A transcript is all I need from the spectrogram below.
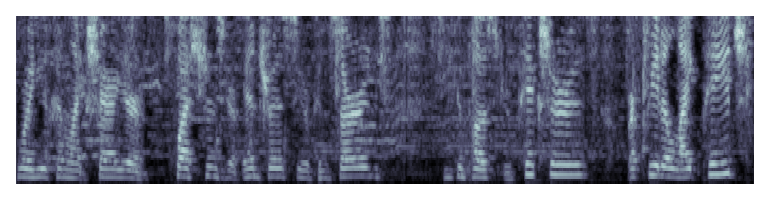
where you can like share your questions, your interests, your concerns. You can post your pictures or create a like page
